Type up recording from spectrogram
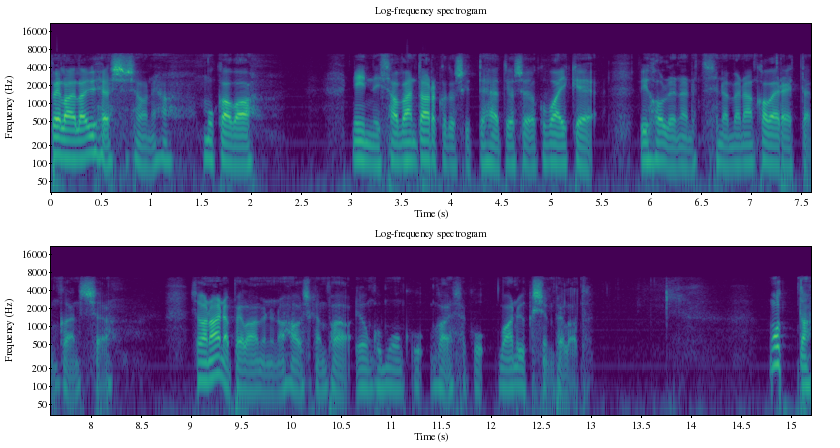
pelailla yhdessä. Se on ihan mukavaa. Niin, niin saa vähän tarkoituskin tehdä, että jos on joku vaikea vihollinen, että sinne mennään kavereiden kanssa. Se on aina pelaaminen on hauskempaa jonkun muun kanssa kuin vaan yksin pelata. Mutta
